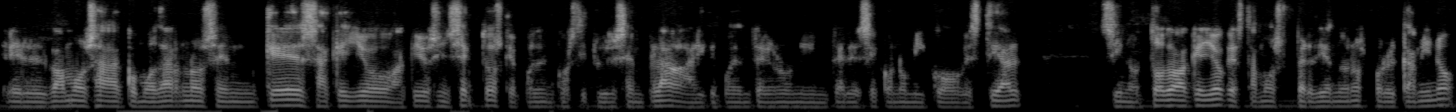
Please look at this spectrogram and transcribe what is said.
el vamos a acomodarnos en qué es aquello, aquellos insectos que pueden constituirse en plaga y que pueden tener un interés económico bestial, sino todo aquello que estamos perdiéndonos por el camino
